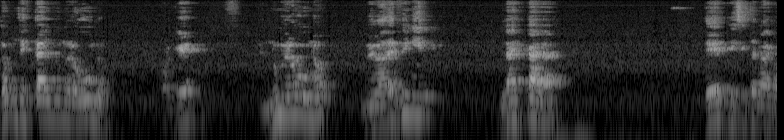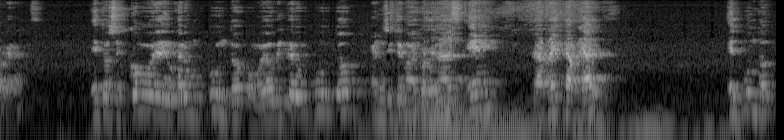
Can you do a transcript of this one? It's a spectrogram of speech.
¿Dónde está el número 1? Porque el número 1 me va a definir la escala de mi sistema de coordenadas. Entonces, ¿cómo voy a dibujar un punto? ¿Cómo voy a ubicar un punto en un sistema de coordenadas en la recta real, el punto,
